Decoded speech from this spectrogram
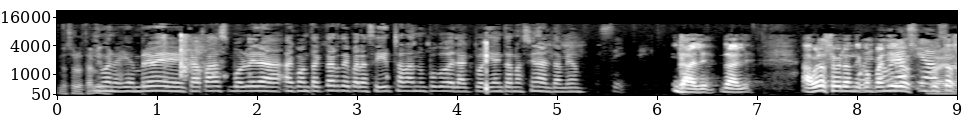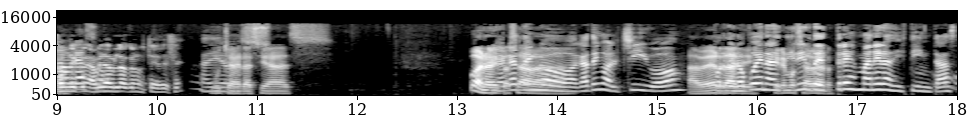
nosotros también. Y bueno, y en breve capaz volver a, contactarte para seguir charlando un poco de la actualidad internacional también. Sí. Dale, dale. Abrazo grande, compañeros. Un gusto haber hablado con ustedes. Eh. Muchas gracias. Bueno, acá, tengo, acá tengo el chivo, porque lo pueden adquirir de tres maneras distintas.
